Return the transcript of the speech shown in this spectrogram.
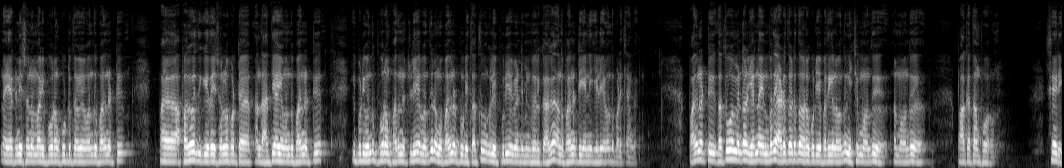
நான் ஏற்கனவே சொன்ன மாதிரி பூரா கூட்டுத்தொகை வந்து பதினெட்டு. ப பகவத்கீதை சொல்லப்பட்ட அந்த அத்தியாயம் வந்து பதினெட்டு. இப்படி வந்து பூரம் பதினெட்டுலேயே வந்து நம்ம பதினெட்டுடைய தத்துவங்களை புரிய வேண்டும் என்பதற்காக அந்த பதினெட்டு எண்ணிக்கையிலேயே வந்து படைத்தாங்க பதினெட்டு தத்துவம் என்றால் என்ன என்பதை அடுத்தடுத்து வரக்கூடிய பதிகளை வந்து நிச்சயமாக வந்து நம்ம வந்து பார்க்கத்தான் போகிறோம் சரி.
